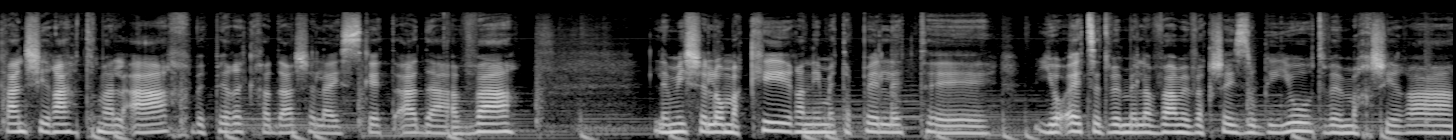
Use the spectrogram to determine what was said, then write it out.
כאן שירת מלאך בפרק חדש של ההסכת עד האהבה. למי שלא מכיר, אני מטפלת, אה, יועצת ומלווה מבקשי זוגיות ומכשירה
